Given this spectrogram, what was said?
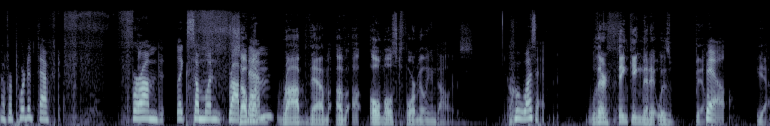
Of reported theft f- from th- like someone robbed Someone them. robbed them of uh, almost $4 million. Who was it? Well, they're thinking that it was Bill. Bill. Yeah.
